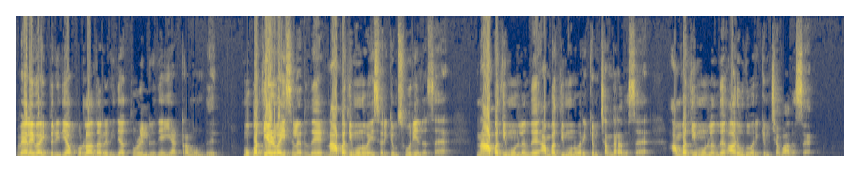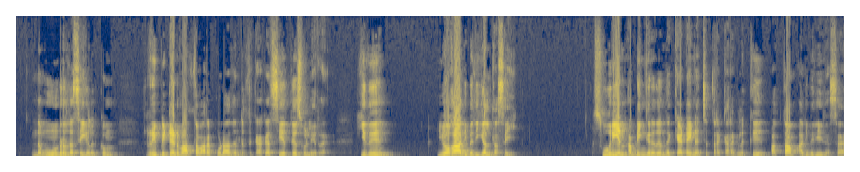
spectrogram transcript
வேலைவாய்ப்பு ரீதியாக பொருளாதார ரீதியாக தொழில் ரீதியாக ஏற்றம் உண்டு. முப்பத்தி ஏழு வயசுலேருந்து நாற்பத்தி மூணு வயசு வரைக்கும் சூரிய தசை நாற்பத்தி மூணுலேருந்து ஐம்பத்தி மூணு வரைக்கும் சந்திர தசை ஐம்பத்தி மூணுலேருந்து அறுபது வரைக்கும் செவ்வாய் தசை. இந்த மூன்று தசைகளுக்கும் ரிப்பீட்டட் வார்த்தை வரக்கூடாதுன்றதுக்காக சேர்த்தே சொல்லிடுறேன். இது யோகாதிபதிகள் தசை. சூரியன் அப்படிங்கிறது இந்த கேட்டை நட்சத்திரக்காரர்களுக்கு பத்தாம் அதிபதி தசை.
